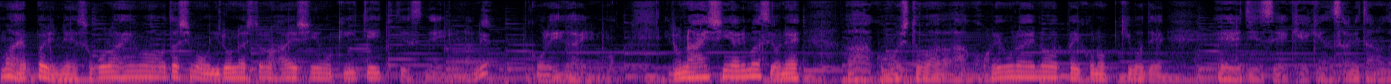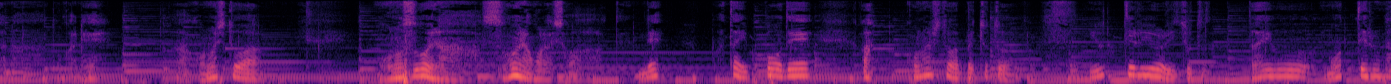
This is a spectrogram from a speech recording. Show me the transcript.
うん、まあやっぱりねそこら辺は私もいろんな人の配信を聞いていてですねいろんなねこれ以外にもいろんな配信ありますよね。ああ、この人はこれぐらいのやっぱりこの規模で、えー、人生経験されたのだなとかね。あこの人はものすごいな、すごいな、この人は。ってね。また一方で、あこの人はやっぱりちょっと言ってるよりちょっとだいぶ持ってるな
